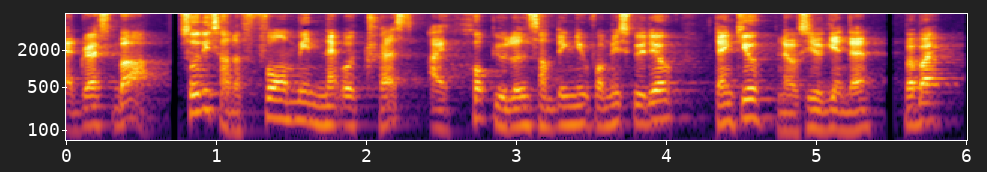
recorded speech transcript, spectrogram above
address bar. So these are the four main network threats. I hope you learned something new from this video. Thank you and I'll see you again then. Bye bye.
